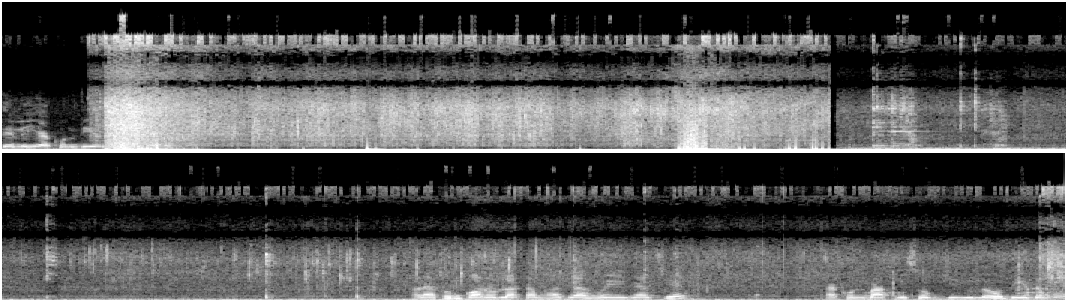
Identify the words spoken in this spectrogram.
তেলেই এখন দিয়ে দিচ্ছি আর এখন করলাটা ভাজা হয়ে গেছে। এখন বাকি সবজিগুলোও দিয়ে দেবো।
